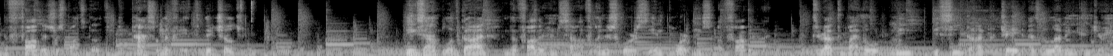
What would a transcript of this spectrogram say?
the father's responsibility to pass on the faith to their children. The example of God the Father himself underscores the importance of fatherhood. Throughout the Bible, we see God portrayed as a loving and caring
